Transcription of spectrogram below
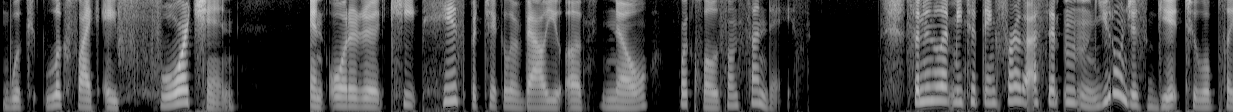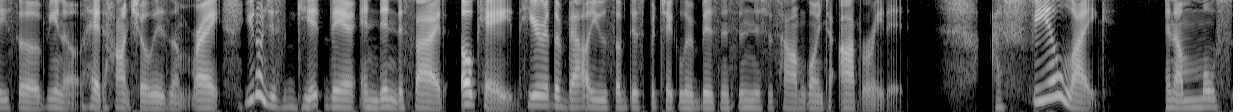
what looks like a fortune in order to keep his particular value of no, we're closed on Sundays? So then it led me to think further. I said, Mm-mm, you don't just get to a place of, you know, head honchoism, right? You don't just get there and then decide, okay, here are the values of this particular business and this is how I'm going to operate it. I feel like, and I'm most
